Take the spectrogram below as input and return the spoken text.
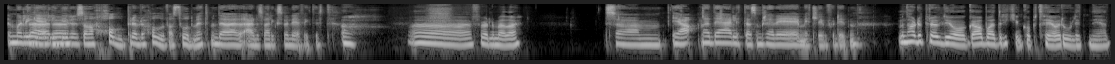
Du må ligge, er, eh, ligger sånn og hold, prøver å holde fast hodet mitt, men det er dessverre ikke så veldig effektivt. Ah, jeg føler med deg. Så ja, det er litt det som skjer i mitt liv for tiden. Men har du prøvd yoga og bare drikke en kopp te og roe litt ned?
